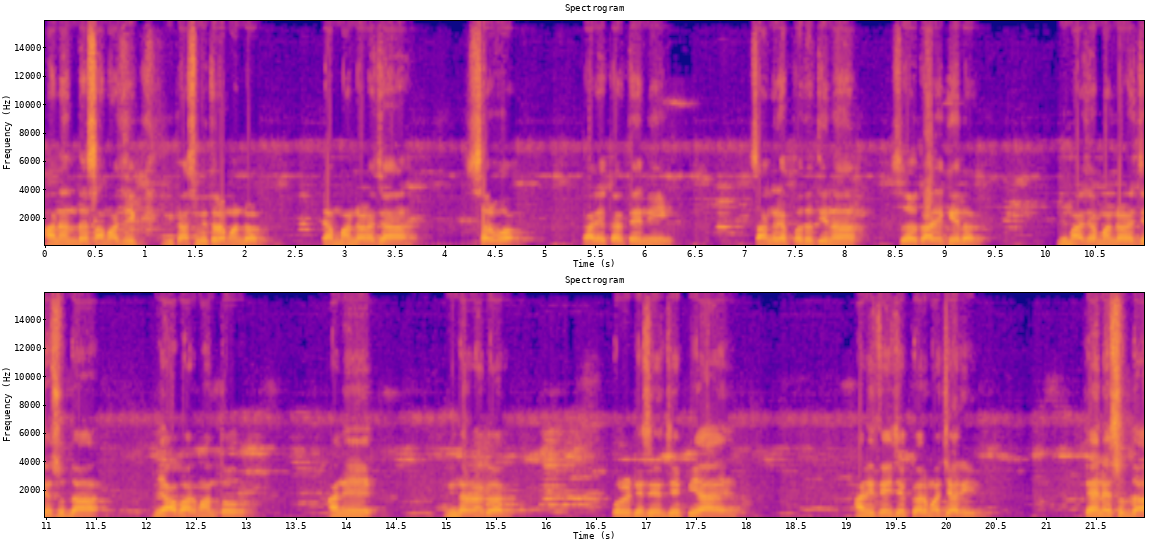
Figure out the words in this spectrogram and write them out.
आनंद सामाजिक विकास मित्र मंडळ या मंडळाच्या सर्व कार्यकर्त्यांनी चांगल्या पद्धतीनं सहकार्य केलं. मी माझ्या मंडळाचे सुद्धा मी आभार मानतो आणि इंद्रनगर पोलीस स्टेशनचे पी आय आणि त्यांचे कर्मचारी त्याने सुद्धा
